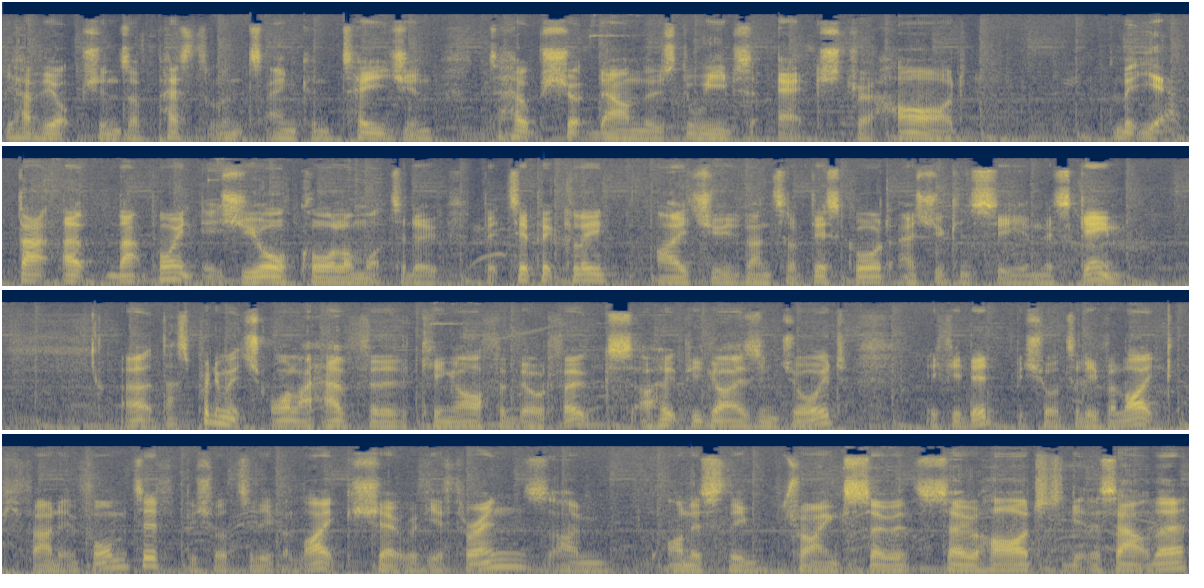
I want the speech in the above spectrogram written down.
you have the options of Pestilence and Contagion to help shut down those dweebs extra hard. But yeah, that, at that point, it's your call on what to do. But typically, I choose Mantle of Discord, as you can see in this game. Uh, that's pretty much all I have for the King Arthur build, folks. I hope you guys enjoyed. If you did, be sure to leave a like. If you found it informative, be sure to leave a like, share it with your friends. I'm honestly trying so so hard to get this out there.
